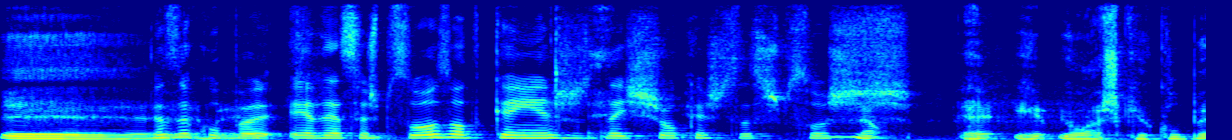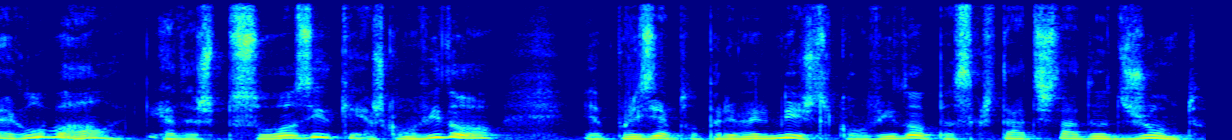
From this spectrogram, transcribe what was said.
É, Mas a culpa é dessas pessoas ou de quem as deixou que essas pessoas. Não, é, eu acho que a culpa é global. É das pessoas e de quem as convidou. É, por exemplo, o Primeiro-Ministro convidou para Secretário de Estado Adjunto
